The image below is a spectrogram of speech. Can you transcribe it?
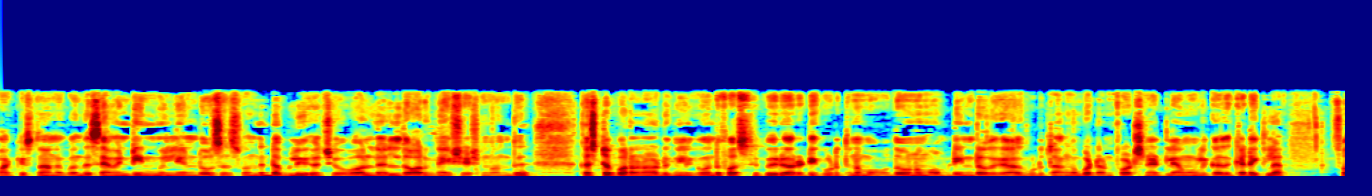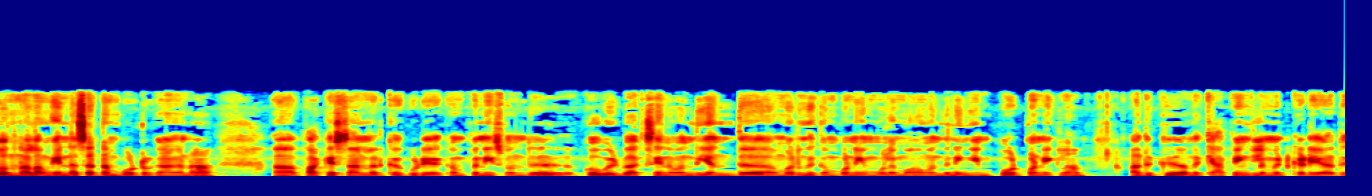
பாகிஸ்தானுக்கு வந்து 17 மில்லியன் டோசஸ் வந்து டபிள்யூஹெச்ஓ வேர்ல்டு ஹெல்த் ஆர்கனைசேஷன் வந்து கஷ்டப்படுற நாடுகளுக்கு வந்து ஃபஸ்ட்டு ப்ரியாரிட்டி கொடுத்து நம்ம உதவணும் அப்படின்றதுக்காக கொடுத்தாங்க. பட் அன்ஃபார்ச்சுனேட்லி அவங்களுக்கு அது கிடைக்கல. ஸோ அதனால் அவங்க என்ன சட்டம் போட்டிருக்காங்கன்னா பாகிஸ்தானில் இருக்கக்கூடிய கம்பெனிஸ் வந்து கோவிட் வேக்சினை வந்து எந்த மருந்து கம்பெனி மூலமாக வந்து நீங்கள் இம்போர்ட் பண்ணிக்கலாம். அதுக்கு அந்த கேப்பிங் லிமிட் கிடையாது.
